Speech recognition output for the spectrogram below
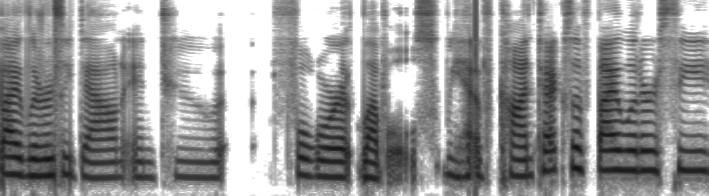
biliteracy down into four levels. We have context of biliteracy,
